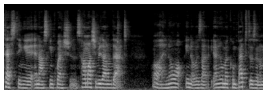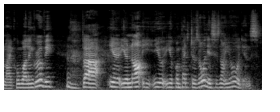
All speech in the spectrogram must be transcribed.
testing it and asking questions. How much have you done of that? Well, I know, you know, it's like I know my competitors, and I'm like, oh, well and groovy, but you're you're not you your competitor's audience is not your audience.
